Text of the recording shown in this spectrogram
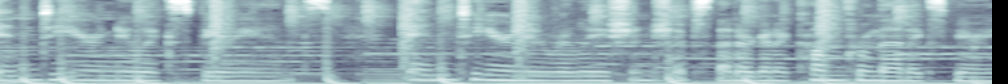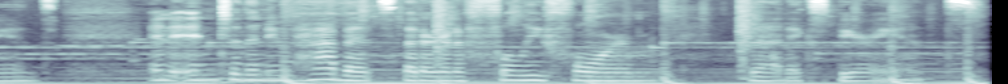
into your new experience, into your new relationships that are going to come from that experience, and into the new habits that are going to fully form that experience.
